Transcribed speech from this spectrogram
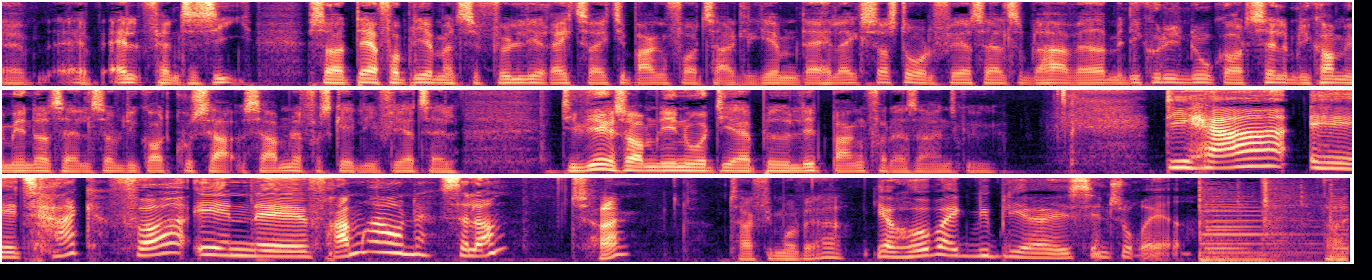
øh, alt fantasi. Så derfor bliver man selvfølgelig rigtig, rigtig bange for at takle igennem. Der er heller ikke så stort et flertal, som der har været, men det kunne de nu godt, selvom de kom i mindretal, så ville de godt kunne samle forskellige flertal. De virker som lige nu, at de er blevet lidt bange for deres egen skygge. De her, øh, tak for en øh, fremragende salon. Tak. Tak fordi I måtte være Jeg håber ikke, vi bliver censureret. Nej,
